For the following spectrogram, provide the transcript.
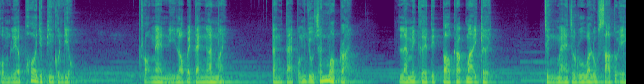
ผมเหลือพ่ออยู่เพียงคนเดียว เพราะแม่หนีเราไปแต่งงานใหม่ ตั้งแต่ผมอยู่ชั้นมปลาย และไม่เคยติดต่อกลับมาอีกเลย ถึงแม้จะรู้ว่าลูกสาวตัวเอง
